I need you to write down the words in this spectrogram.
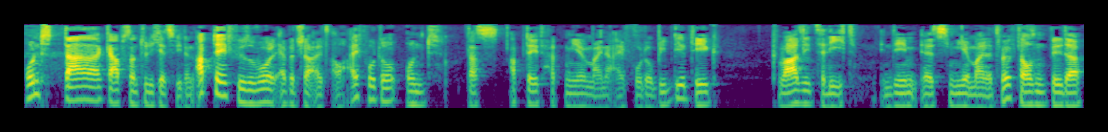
Und da gab es natürlich jetzt wieder ein Update für sowohl Aperture als auch iPhoto und das Update hat mir meine iPhoto-Bibliothek quasi zerlegt, indem es mir meine 12.000 Bilder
